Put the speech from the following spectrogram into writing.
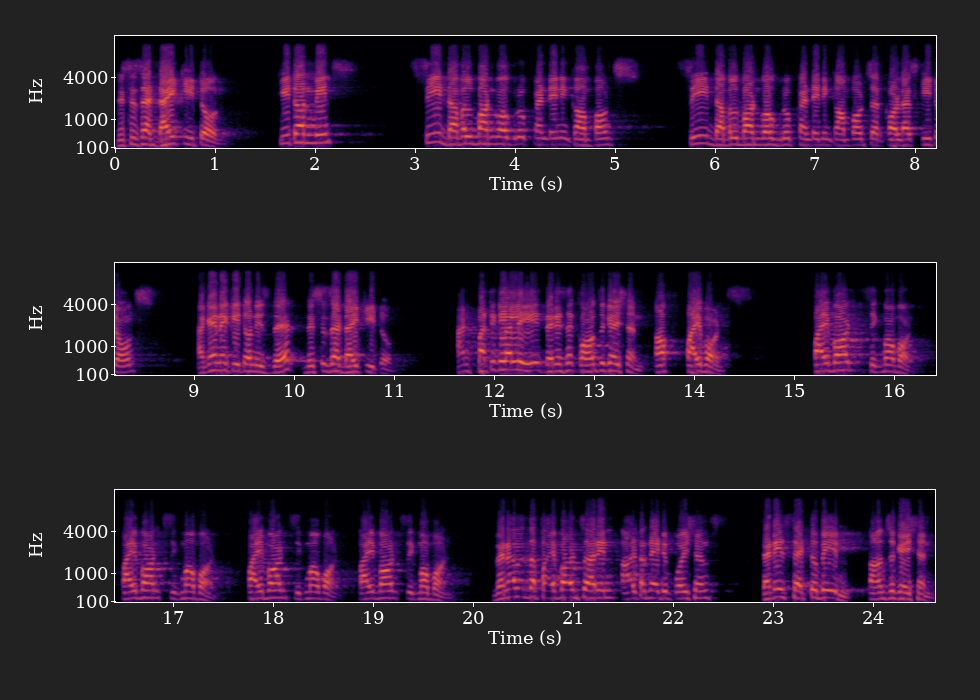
This is a diketone. Ketone means C double bond O group containing compounds. C double bond O group containing compounds are called as ketones. Again, a ketone is there. This is a diketone. And particularly, there is a conjugation of pi bonds. Pi bond, sigma bond. Pi bond, sigma bond. Pi bond, sigma bond. Pi bond, sigma bond. Whenever the pi bonds are in alternative positions, that is said to be conjugation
